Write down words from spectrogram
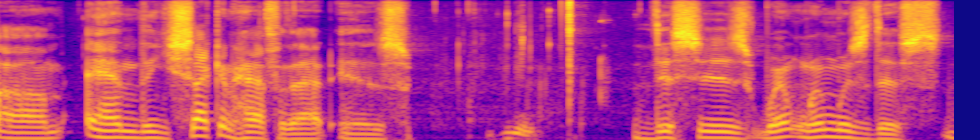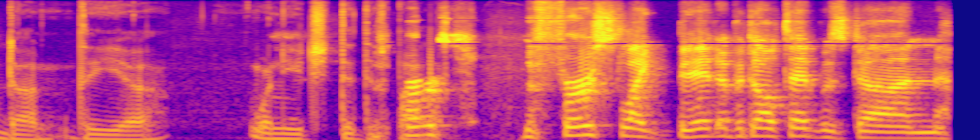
um, and the second half of that is, this is when when was this done? The uh, when you did this pilot? First, the first like bit of Adult Ed was done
